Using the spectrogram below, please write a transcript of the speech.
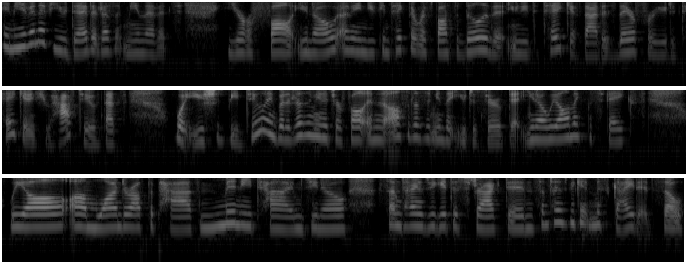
and even if you did, it doesn't mean that it's your fault, you know? I mean, you can take the responsibility that you need to take if that is there for you to take it, if you have to, if that's what you should be doing, but it doesn't mean it's your fault. And it also doesn't mean that you deserved it. You know, we all make mistakes. We all um, wander off the path many times, you know? Sometimes we get distracted and sometimes we get misguided. So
